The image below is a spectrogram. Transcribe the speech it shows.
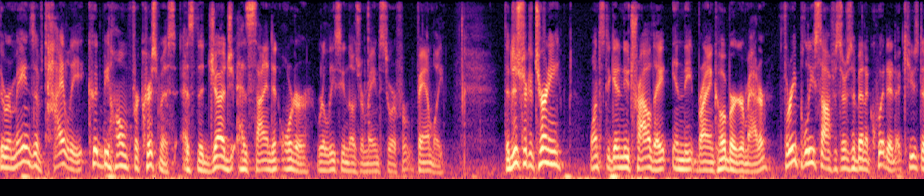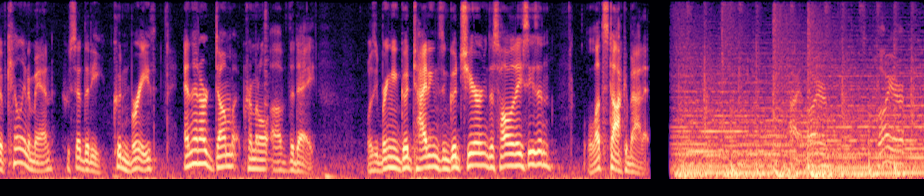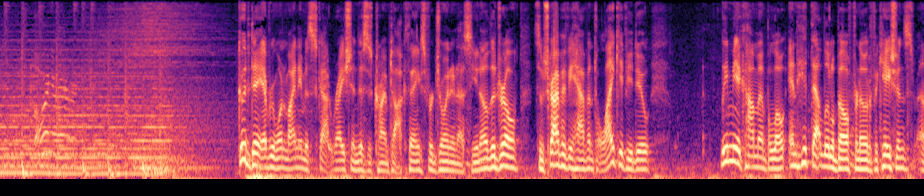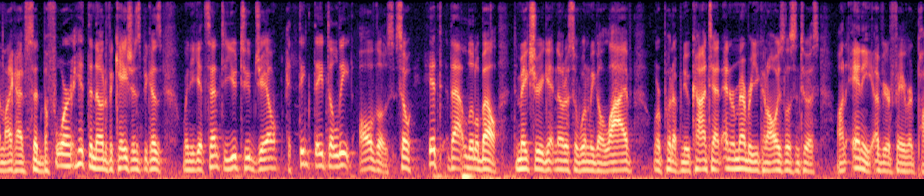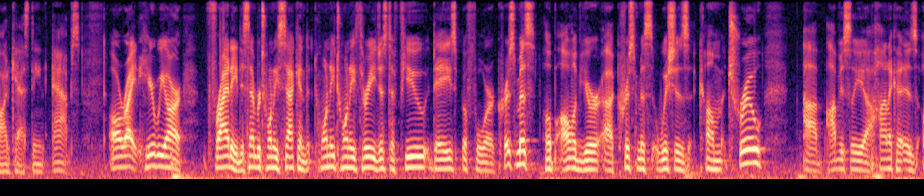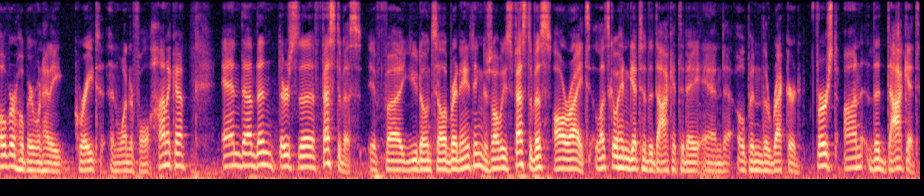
The remains of Tylee could be home for Christmas as the judge has signed an order releasing those remains to her family. The district attorney wants to get a new trial date in the Bryan Kohberger matter. Three police officers have been acquitted accused of killing a man who said that he couldn't breathe, and then our dumb criminal of the day. Was he bringing good tidings and good cheer this holiday season? Let's talk about it. Good day, everyone. My name is Scott Reisch, and this is Crime Talk. Thanks for joining us. You know the drill. Subscribe if you haven't, like if you do. Leave me a comment below and hit that little bell for notifications. And like I've said before, hit the notifications because when you get sent to YouTube jail, I think they delete all those. So hit that little bell to make sure you get notice of when we go live or put up new content. And remember, you can always listen to us on any of your favorite podcasting apps. All right, here we are, Friday, December 22nd, 2023, just a few days before Christmas. Hope all of your uh, Christmas wishes come true. Uh, obviously, uh, Hanukkah is over. Hope everyone had a great and wonderful Hanukkah. And uh, then there's the Festivus. If uh, you don't celebrate anything, there's always Festivus. All right, let's go ahead and get to the docket today and uh, open the record. First on the docket.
